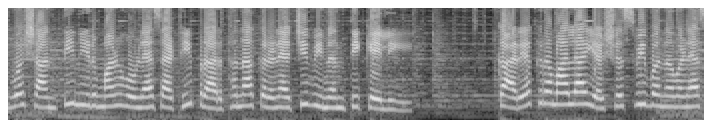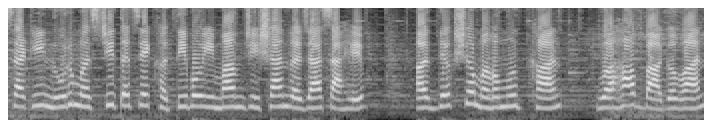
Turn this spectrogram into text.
व शांती निर्माण होण्यासाठी प्रार्थना करण्याची विनंती केली. कार्यक्रमाला यशस्वी बनवण्यासाठी नूर मस्जिदचे खतीबो इमाम जिशान रजा साहेब अध्यक्ष महमूद खान वहाब बागवान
